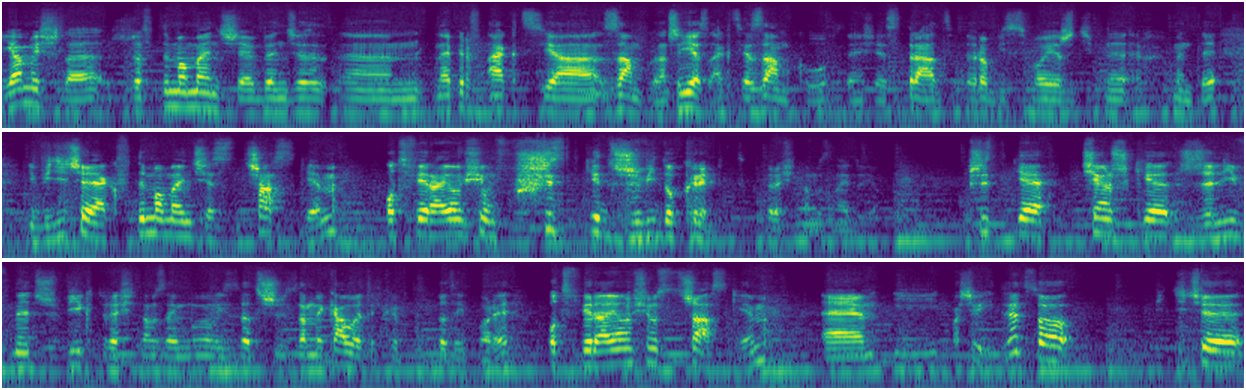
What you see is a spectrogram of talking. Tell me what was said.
Ja myślę, że w tym momencie będzie em, najpierw akcja zamku, znaczy jest akcja zamku, w sensie strat robi swoje dziwne chmęty i widzicie jak w tym momencie z trzaskiem otwierają się wszystkie drzwi do krypt, które się tam znajdują. Wszystkie ciężkie, żeliwne drzwi, które się tam zajmują i zamykały te krypty do tej pory, otwierają się z trzaskiem em, i właściwie jedyne co widzicie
